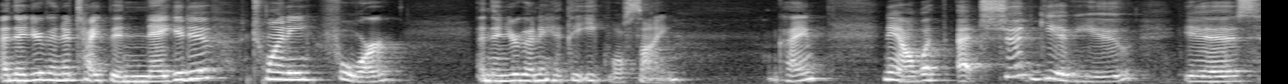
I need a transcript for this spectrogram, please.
And then you're going to type in negative 24. And then you're going to hit the equal sign. Okay. Now what that should give you is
